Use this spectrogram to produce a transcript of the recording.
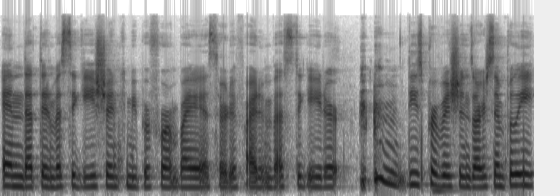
and that the investigation can be performed by a certified investigator, these provisions are simply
